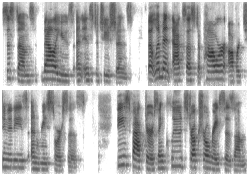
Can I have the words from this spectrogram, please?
systems, values, and institutions that limit access to power, opportunities, and resources. These factors include structural racism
